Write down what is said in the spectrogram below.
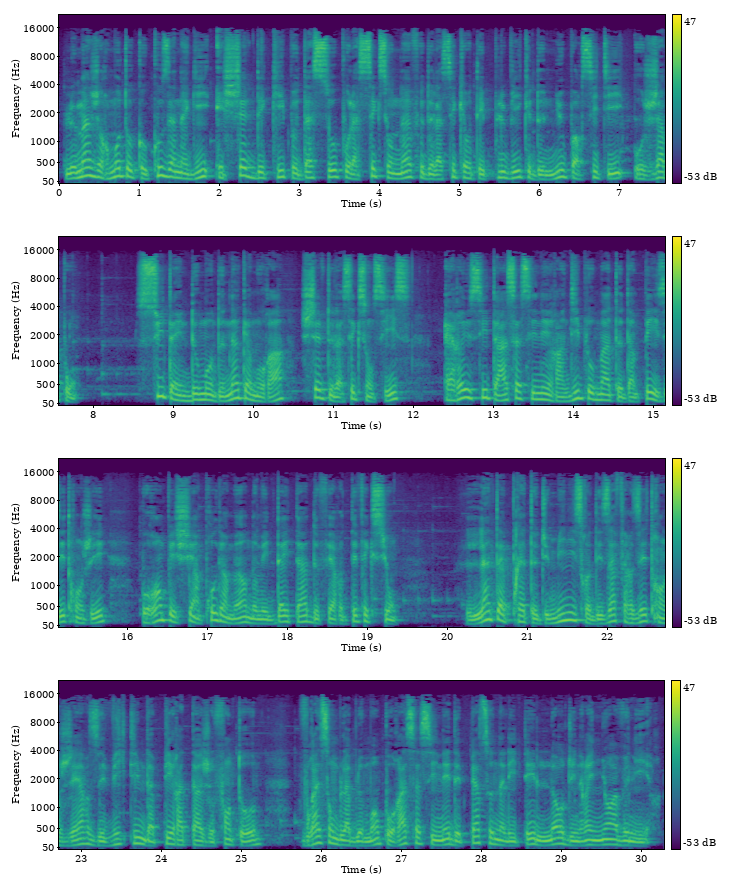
Le major Motoko Kusanagi est chef d'équipe d'assaut pour la section 9 de la sécurité publique de Newport City au Japon. Suite à une demande de Nakamura, chef de la section 6, elle réussit à assassiner un diplomate d'un pays étranger pour empêcher un programmeur nommé Daita de faire défection. L'interprète du ministre des Affaires étrangères est victime d'un piratage fantôme vraisemblablement pour assassiner des personnalités lors d'une réunion à venir.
